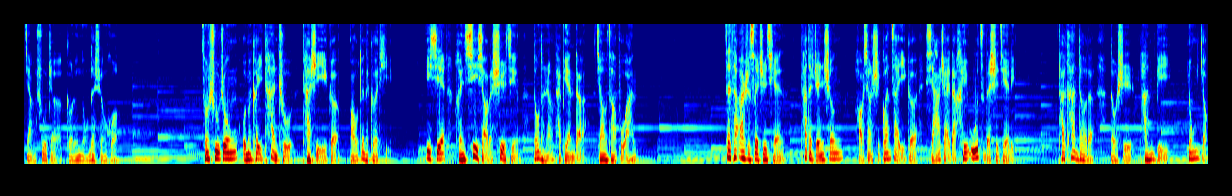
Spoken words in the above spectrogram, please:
讲述着格伦农的生活。从书中我们可以看出，他是一个矛盾的个体，一些很细小的事情都能让他变得焦躁不安。在他二十岁之前，他的人生好像是关在一个狭窄的黑屋子的世界里，他看到的都是攀比、拥有、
